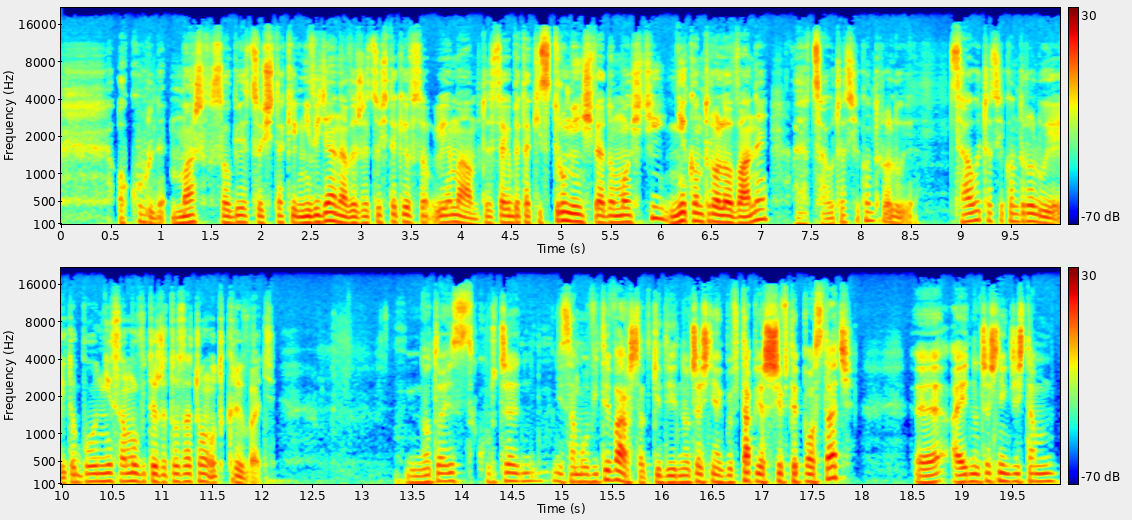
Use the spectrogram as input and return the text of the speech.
O kurde, masz w sobie coś takiego. Nie wiedziałem nawet, że coś takiego w sobie mam. To jest jakby taki strumień świadomości, niekontrolowany, a ja cały czas się kontroluję. cały czas je kontroluje i to było niesamowite, że to zaczął odkrywać. No to jest, kurczę, niesamowity warsztat, kiedy jednocześnie jakby wtapiasz się w tę postać, e, a jednocześnie gdzieś tam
